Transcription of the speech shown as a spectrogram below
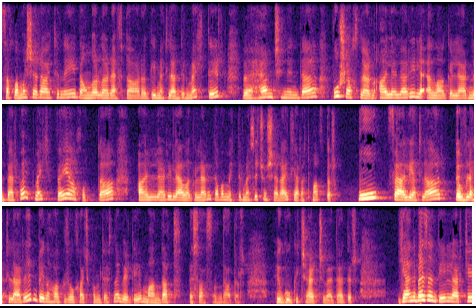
saxlama şəraitini və onlarla rəftarı qiymətləndirməkdir və həmçinin də bu şəxslərin ailələri ilə əlaqələrini bərpa etmək və yaxud da ailələri ilə əlaqələrini davam etdirməsi üçün şərait yaratmaqdır. Bu fəaliyyətlər dövlətlərin Beynəlxalq Qızıl Xaç Komitəsinə verdiyi mandat əsasındadır. Hüquqi çərçivədədir. Yəni bəzən deyirlər ki,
